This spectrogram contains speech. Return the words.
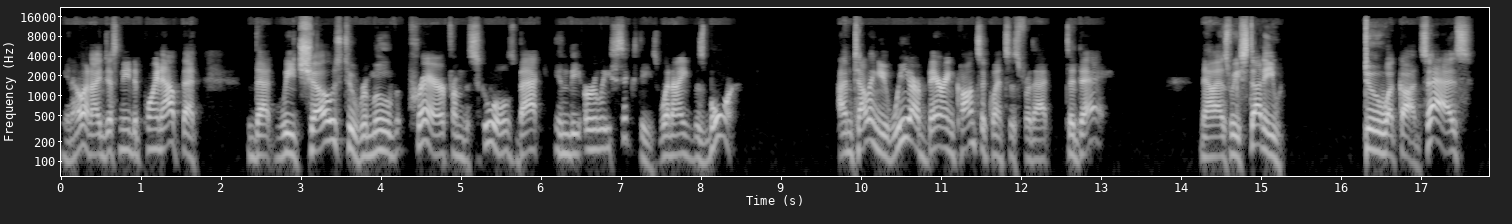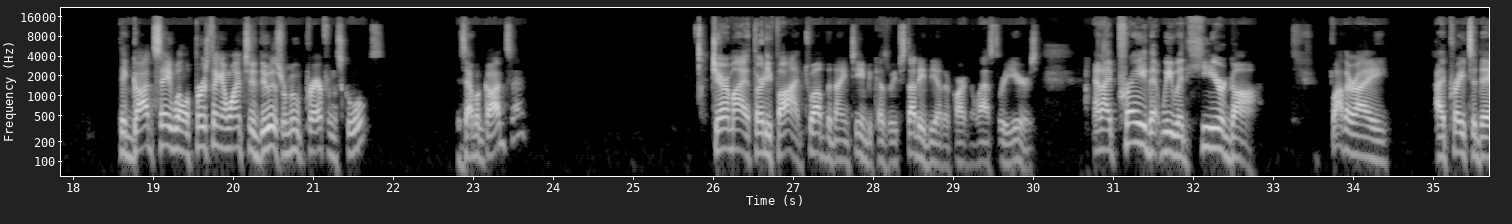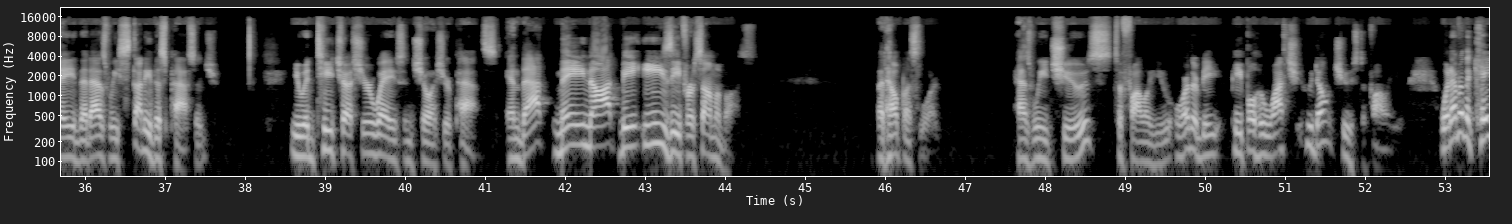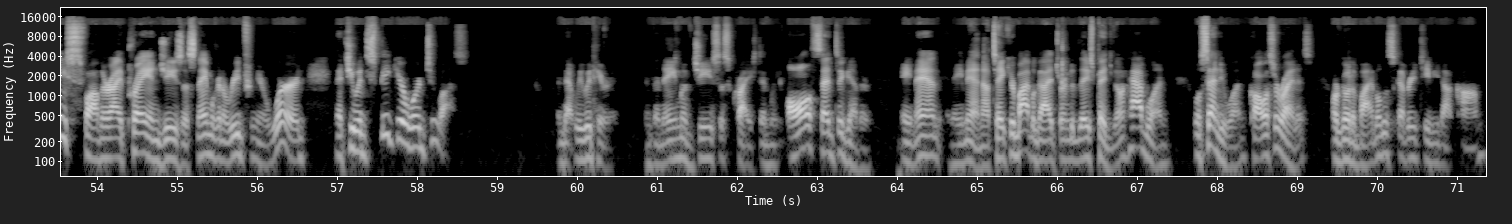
You know, and I just need to point out that that we chose to remove prayer from the schools back in the early 60s when I was born. I'm telling you, we are bearing consequences for that today. Now, as we study, do what God says, did God say, well, the first thing I want you to do is remove prayer from the schools? Is that what God said? Jeremiah 35, 12 to 19, because we've studied the other part in the last three years. And I pray that we would hear God. Father, I, I pray today that as we study this passage, you would teach us your ways and show us your paths. And that may not be easy for some of us. But help us, Lord, as we choose to follow you, or there be people who watch who don't choose to follow you. Whatever the case, Father, I pray in Jesus' name, we're going to read from your word, that you would speak your word to us and that we would hear it in the name of Jesus Christ. And we all said together, Amen and Amen. Now take your Bible guide, turn to today's page. If you don't have one, we'll send you one. Call us or write us, or go to BibleDiscoveryTV.com.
